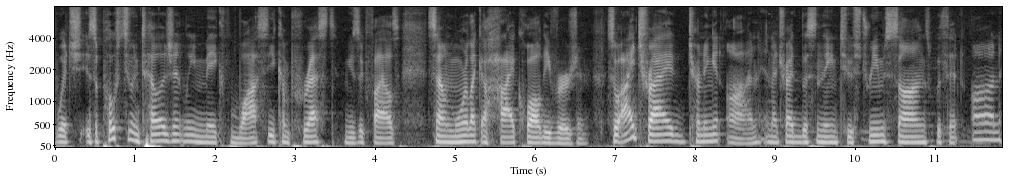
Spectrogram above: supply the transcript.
which is supposed to intelligently make lossy, compressed music files sound more like a high quality version. So I tried turning it on and I tried listening to stream songs with it on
